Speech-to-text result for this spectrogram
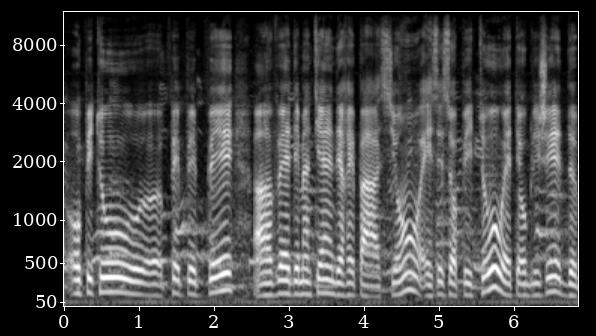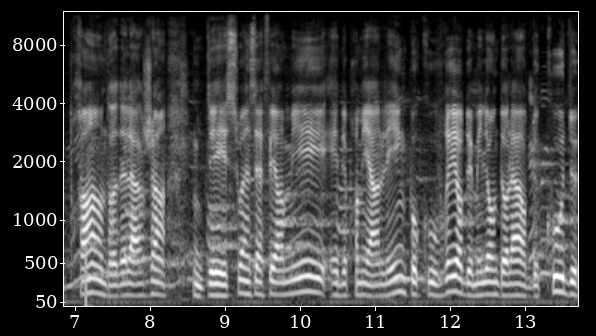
hôpitaux PPP euh, avaient des maintiens et des réparations et ces hôpitaux étaient obligés de prendre de l'argent des soins infirmiers et de première ligne pour couvrir 2 millions de dollars de coûts de,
